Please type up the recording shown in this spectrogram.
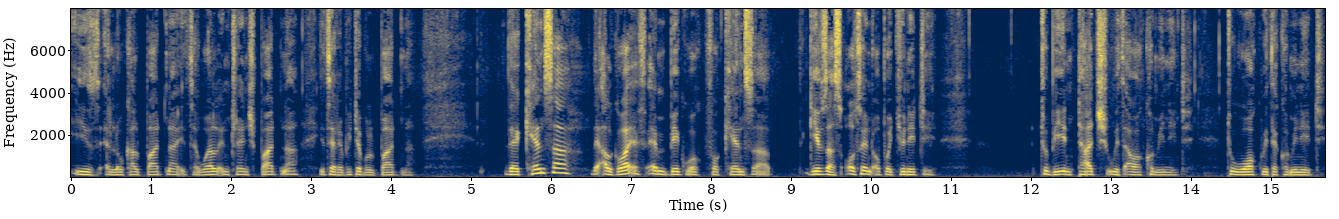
is a local partner, it's a well entrenched partner, it's a reputable partner. The cancer, the Algoa FM Big Walk for Cancer gives us also an opportunity to be in touch with our community, to work with the community.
